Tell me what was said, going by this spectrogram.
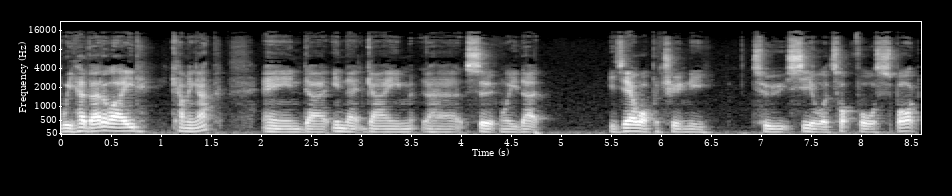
We have Adelaide coming up, and uh, in that game, uh, certainly that is our opportunity to seal a top four spot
